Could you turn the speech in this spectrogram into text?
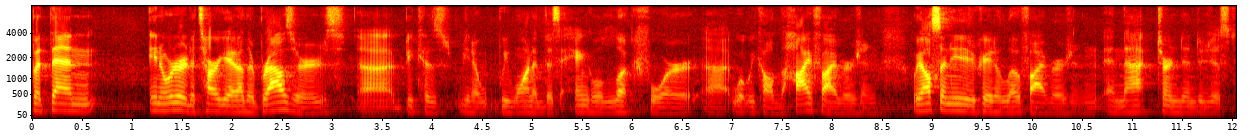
but then, in order to target other browsers, uh, because you know we wanted this angled look for uh, what we called the hi-fi version, we also needed to create a lo-fi version, and that turned into just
